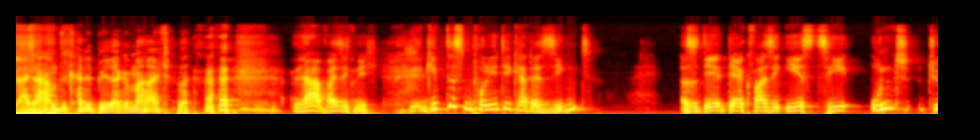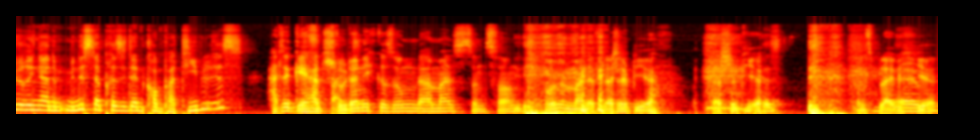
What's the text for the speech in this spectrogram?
leider haben sie keine Bilder gemalt. ja, weiß ich nicht. Gibt es einen Politiker, der singt? Also der, der quasi ESC und Thüringer Ministerpräsident kompatibel ist? Hatte Gerhard Schröder nicht gesungen damals so einen Song? Hol mir mal eine Flasche Bier. Flasche Bier. Das, Sonst bleibe ich ähm, hier.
